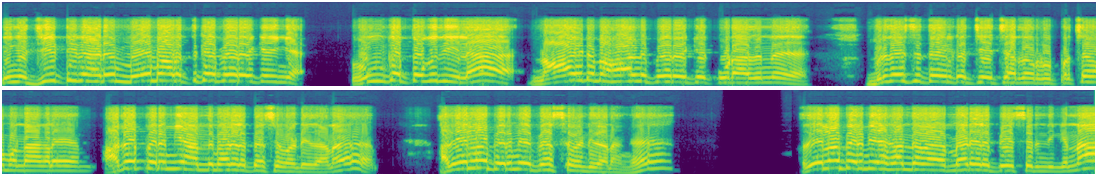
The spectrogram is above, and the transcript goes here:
நீங்க ஜிடி நாயுடு மேம்பாலத்துக்கே பேர் வைக்கிறீங்க. உங்க தொகுதியில நாயுடு மகால்னு பேர் வைக்க கூடாதுன்னு பிரதேச சிறுத்தைகள் கட்சியை சேர்ந்தவர்கள் பிரச்சனை பண்ணாங்களே. அதை பெருமையா அந்த மேடையில பேச வேண்டியதானே? அதையெல்லாம் பெருமையா பேச வேண்டியதானாங்க? அதையெல்லாம் பெருமையாக அந்த மேடையில பேசியிருந்தீங்கன்னா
